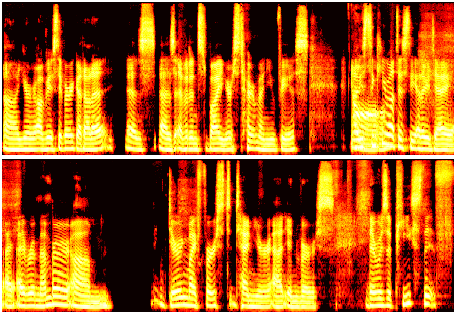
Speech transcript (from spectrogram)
Uh, you're obviously very good at it, as as evidenced by your start menu piece. I was thinking about this the other day. I, I remember um, during my first tenure at Inverse, there was a piece that f-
